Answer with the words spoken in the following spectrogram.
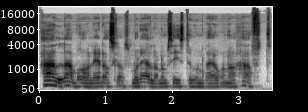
alla bra ledarskapsmodeller de sista hundra åren har haft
